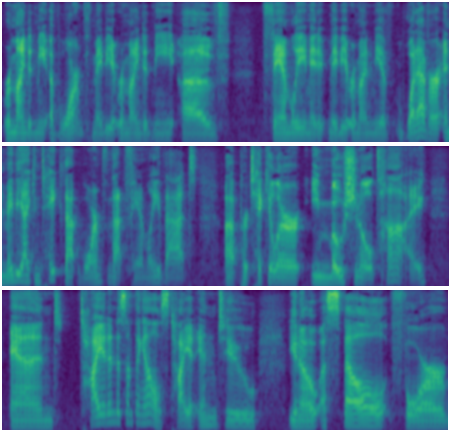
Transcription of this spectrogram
reminded me of warmth. Maybe it reminded me of family. Maybe it, maybe it reminded me of whatever. And maybe i can take that warmth that family that uh, particular emotional tie and tie it into something else tie it into you know, a spell for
